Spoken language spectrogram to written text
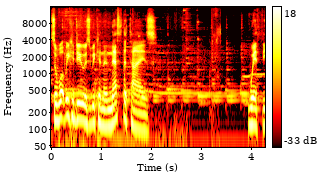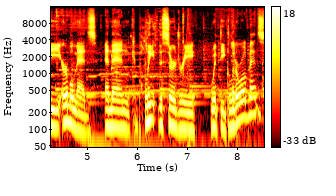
So what we could do is we can anesthetize with the herbal meds and then complete the surgery with the glitter world meds.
